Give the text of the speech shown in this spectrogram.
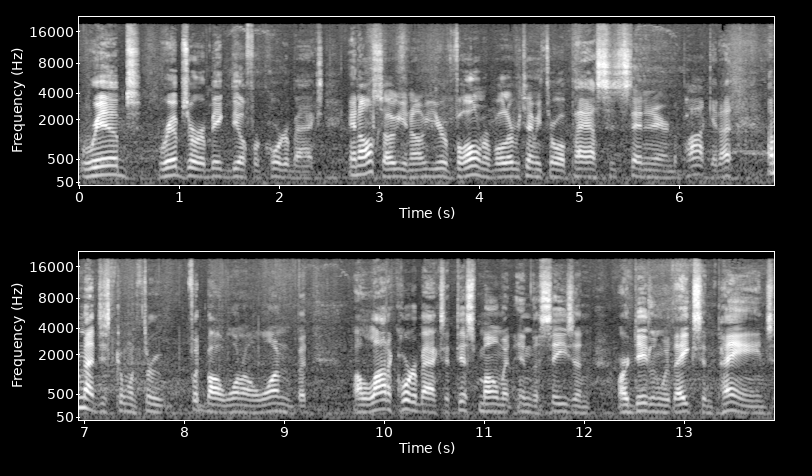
ribs, ribs are a big deal for quarterbacks, and also, you know, you're vulnerable every time you throw a pass. It's standing there in the pocket. I, I'm not just going through football 101, but a lot of quarterbacks at this moment in the season are dealing with aches and pains.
